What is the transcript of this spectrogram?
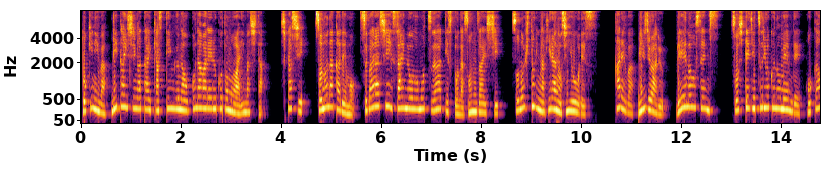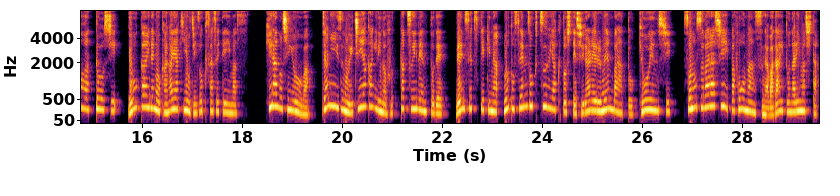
時には理解しがたいキャスティングが行われることもありました。しかし、その中でも素晴らしい才能を持つアーティストが存在し、その一人が平野志陽です。彼はビジュアル、芸能センス、そして実力の面で他を圧倒し、業界での輝きを持続させています。平野志陽は、ジャニーズの一夜限りの復活イベントで、伝説的な元専属通訳として知られるメンバーと共演し、その素晴らしいパフォーマンスが話題となりました。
